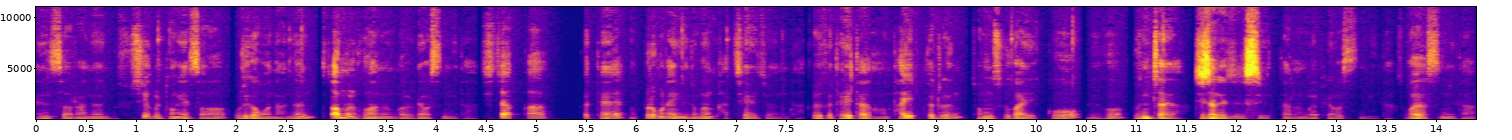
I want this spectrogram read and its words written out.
answer라는 수식을 통해서 우리가 원하는 썸을 구하는 걸 배웠습니다. 시작과 끝에 프로그램 이름은 같이 한다. 그리고 그 데이터 타입들은 정수가 있고 그리고 문자야 지정해 줄 수 있다는 걸 배웠습니다. 수고하셨습니다.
